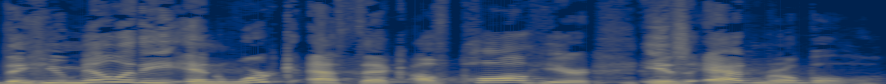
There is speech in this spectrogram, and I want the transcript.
The humility and work ethic of Paul here is admirable.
